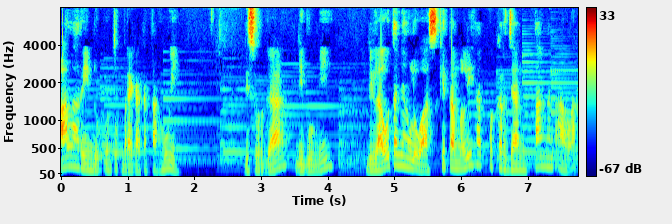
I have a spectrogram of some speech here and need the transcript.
Allah rindu untuk mereka ketahui. Di surga, di bumi, di lautan yang luas, kita melihat pekerjaan tangan Allah.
